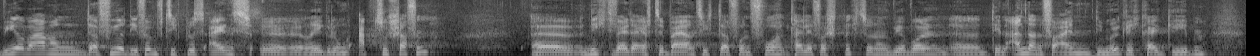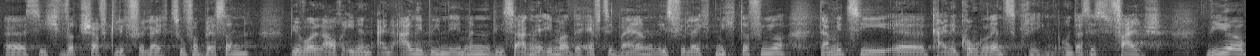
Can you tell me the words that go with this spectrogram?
Wir waren dafür, die 50 plus 1 äh, Regelung abzuschaffen Äh, nicht, weil der FC Bayern sich davon Vorteile verspricht, sondern wir wollen äh, den anderen Vereinen die Möglichkeit geben, äh, sich wirtschaftlich vielleicht zu verbessern. Wir wollen auch ihnen ein Alibi nehmen. Die sagen ja immer, der FC Bayern ist vielleicht nicht dafür, damit sie äh, keine Konkurrenz kriegen. Und das ist falsch. Wir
